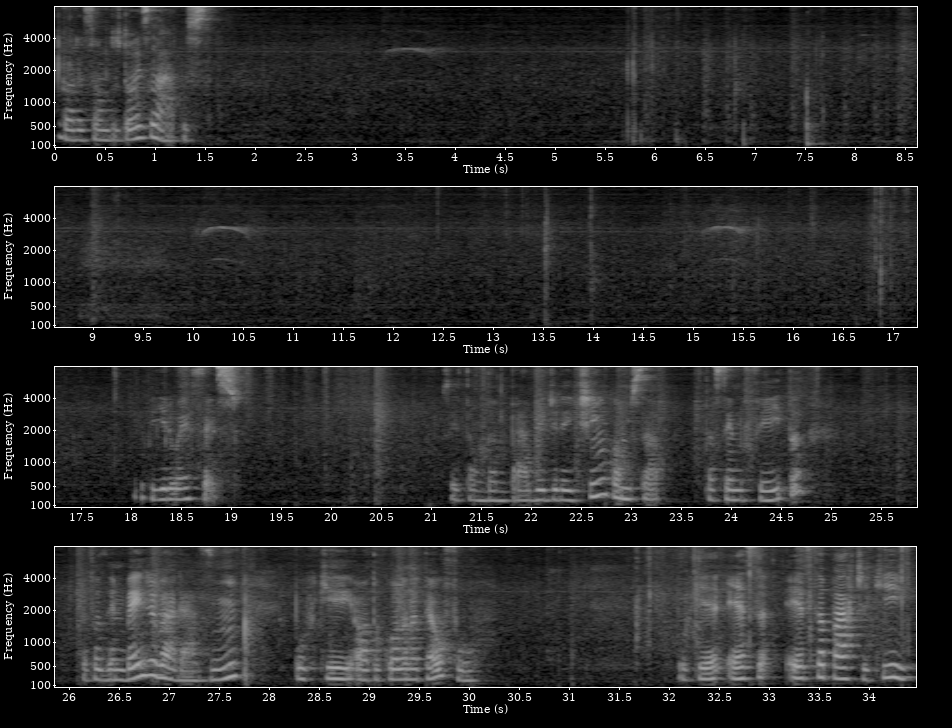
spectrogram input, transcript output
Agora, são dos dois lados. Vocês estão dando pra ver direitinho como está, está sendo feita. Tô fazendo bem devagarzinho, porque, ó, tô colando até o forro. Porque essa, essa parte aqui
